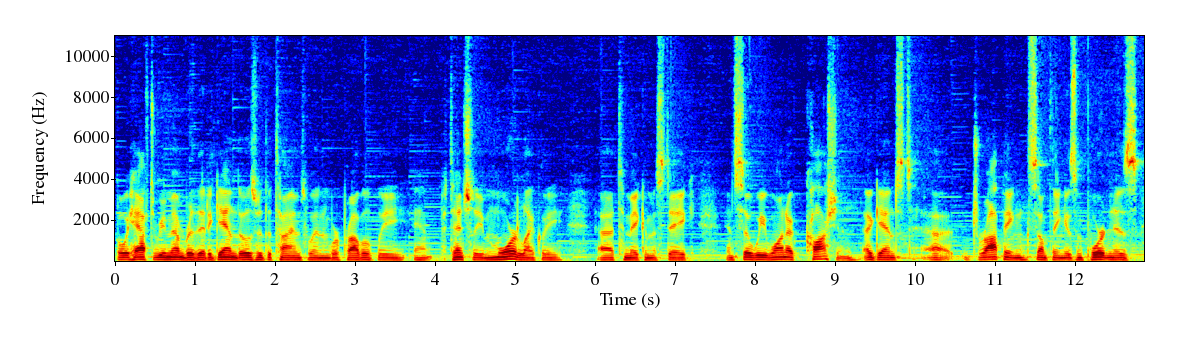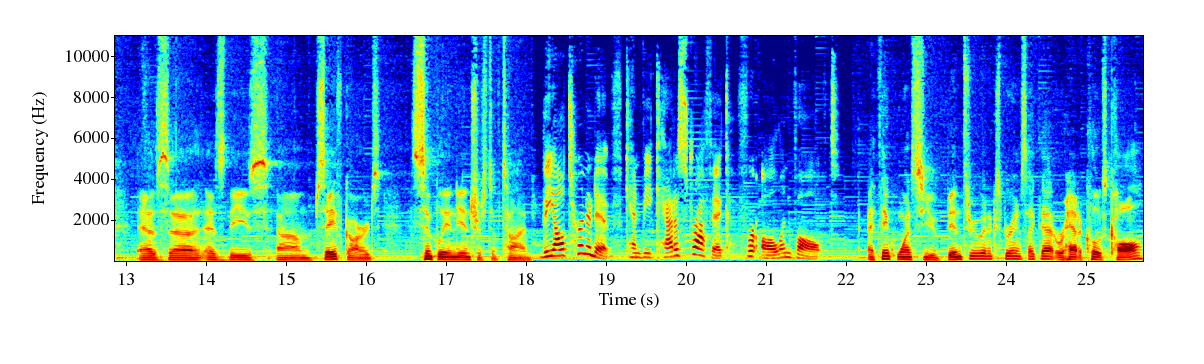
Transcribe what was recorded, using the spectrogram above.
But we have to remember that again, those are the times when we're probably and potentially more likely uh, to make a mistake. And so we want to caution against uh, dropping something as important as, as, uh, as these um, safeguards simply in the interest of time. The alternative can be catastrophic for all involved. I think once you've been through an experience like that or had a close call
